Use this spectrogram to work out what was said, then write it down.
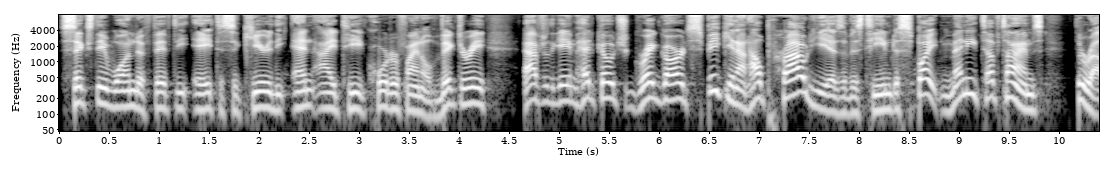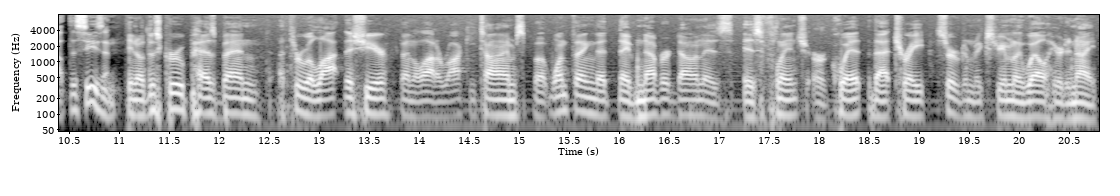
61 to 58 to secure the NIT quarterfinal victory. After the game, head coach Greg Gard speaking on how proud he is of his team despite many tough times throughout the season. You know, this group has been through a lot this year, been a lot of rocky times, but one thing that they've never done is is flinch or quit. That trait served them extremely well here tonight.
